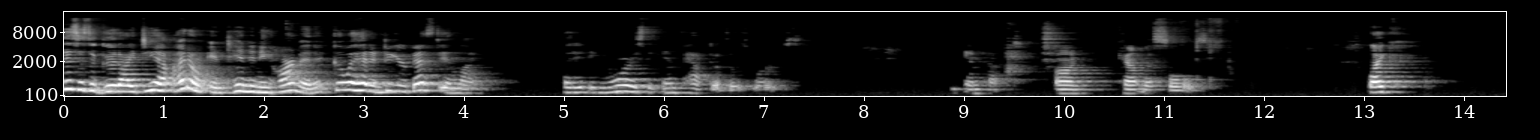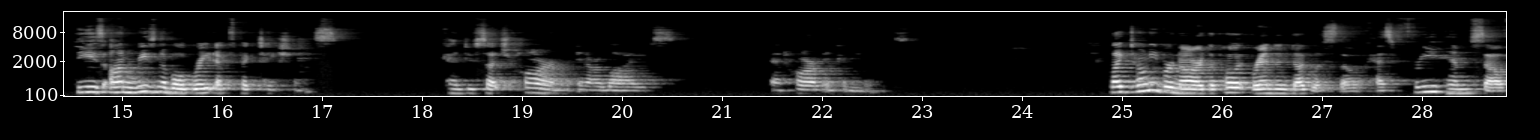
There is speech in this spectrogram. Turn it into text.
This is a good idea. I don't intend any harm in it. Go ahead and do your best in life. But it ignores the impact of those words, the impact on countless souls. Like these unreasonable great expectations can do such harm in our lives and harm in communities. Like Toni Bernard, the poet Brandon Douglas, though, has freed himself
